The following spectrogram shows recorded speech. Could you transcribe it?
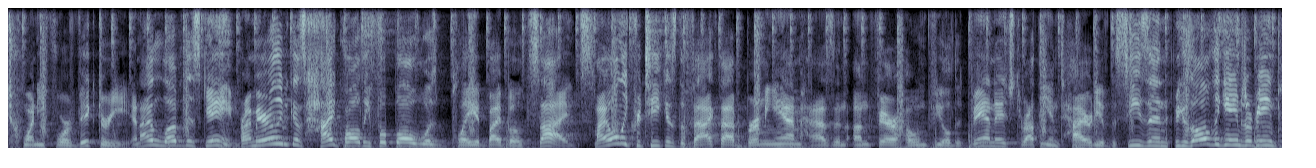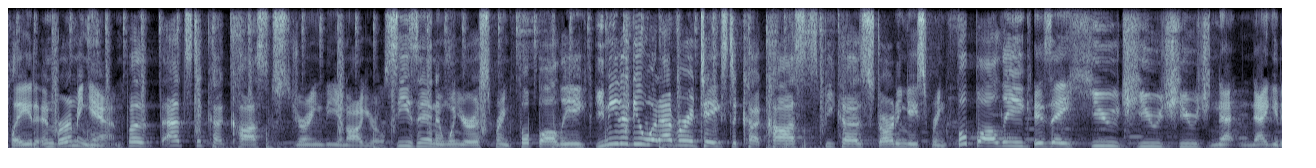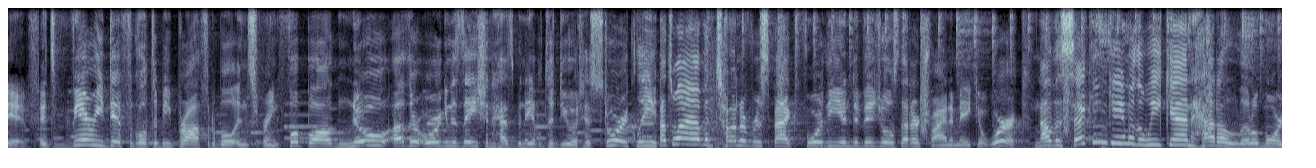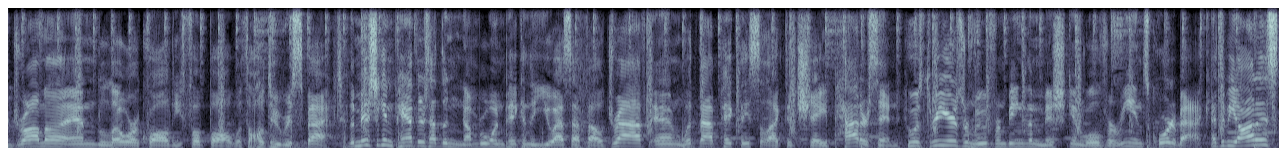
24 victory, and I love this game, primarily because high-quality football was played by both sides. My only critique is the fact that Birmingham has an unfair home field advantage throughout the entirety of the season because all the games are being played in Birmingham, but that's to cut costs during the inaugural season, and when you're a spring football league, you need to do whatever it takes to cut costs because starting a spring football league is a huge, huge, huge net negative. It's very difficult to be profitable in spring football. No other organization has been able to do it historically. That's why I have a ton of respect for the individuals that are trying to make it work. Now, the second game of the weekend had a little more drama and lower quality football, with all due respect. The Michigan Panthers had the number one pick in the USFL draft, and with that pick, they selected Shea Patterson, who was three years removed from being the Michigan Wolverines quarterback. And to be honest,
